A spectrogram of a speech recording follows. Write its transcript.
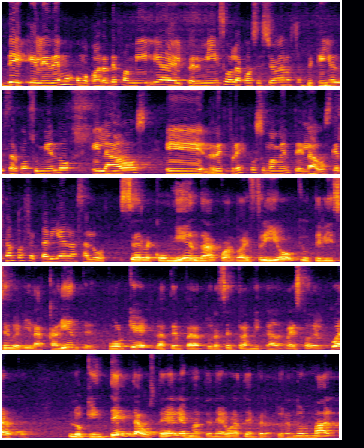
de que le demos como padres de familia el permiso, la concesión a nuestros pequeños de estar consumiendo helados eh, refrescos sumamente helados, ¿qué tanto afectaría en la salud? Se recomienda cuando hay frío que utilice bebidas calientes porque la temperatura se transmite al resto del cuerpo. Lo que intenta usted es mantener una temperatura normal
